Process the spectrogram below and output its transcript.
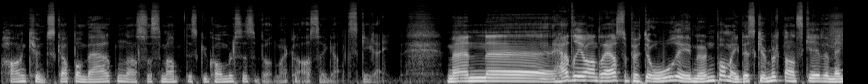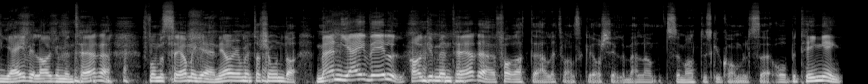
har en kunnskap om verden, altså semantisk hukommelse, så burde man klare seg ganske greit. Men uh, her driver Andreas og putter ordet i munnen på meg. Det er skummelt når han skriver 'men jeg vil argumentere'. Så får vi se om jeg er enig i argumentasjonen, da. Men jeg vil argumentere for at det er litt vanskelig å skille mellom semantisk hukommelse og betinging,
